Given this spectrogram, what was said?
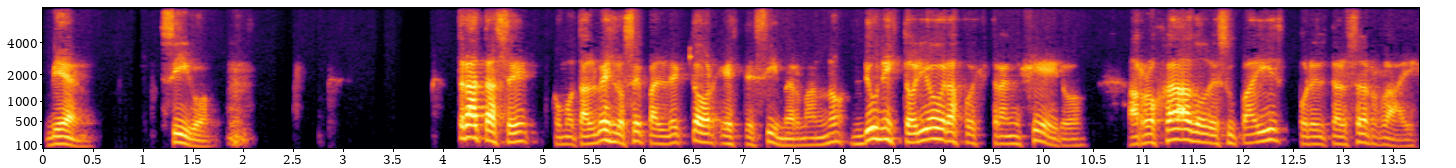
Bien, sigo. Trátase, como tal vez lo sepa el lector, este Zimmerman, ¿no? de un historiógrafo extranjero arrojado de su país por el Tercer Reich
